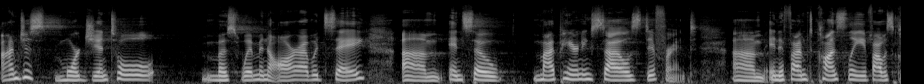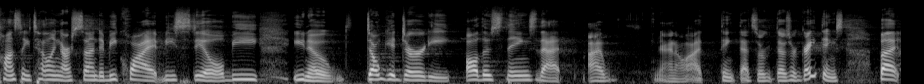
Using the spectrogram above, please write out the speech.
I'm just more gentle. Most women are, I would say, um, and so my parenting style is different. Um, and if I'm constantly, if I was constantly telling our son to be quiet, be still, be, you know, don't get dirty, all those things that I, I know, I think that's are, those are great things. But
